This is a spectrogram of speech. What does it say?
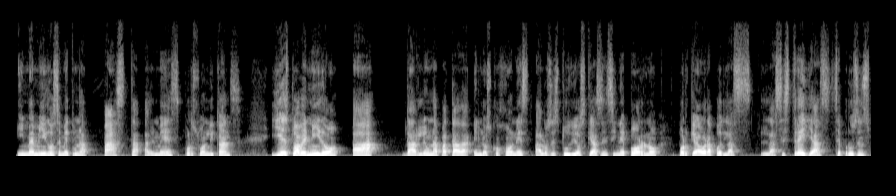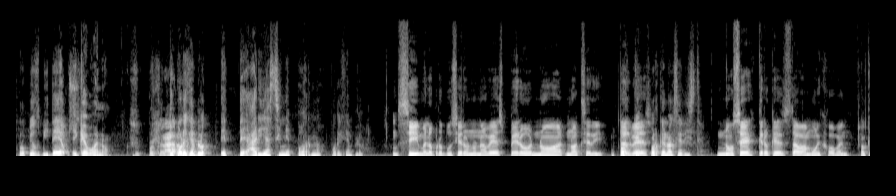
Y mi amigo se mete una pasta al mes por su OnlyFans. Y esto ha venido a darle una patada en los cojones a los estudios que hacen cine porno, porque ahora pues las, las estrellas se producen sus propios videos. Y qué bueno. Pues Tú, por ejemplo, eh, ¿te harías cine porno, por ejemplo? Sí me lo propusieron una vez, pero no, no accedí. ¿Por Tal qué? vez... ¿Por qué no accediste? No sé, creo que estaba muy joven. Ok,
